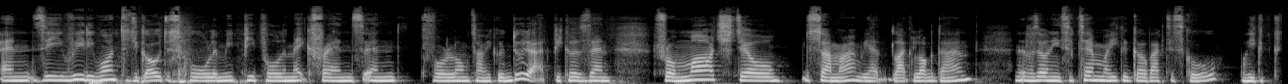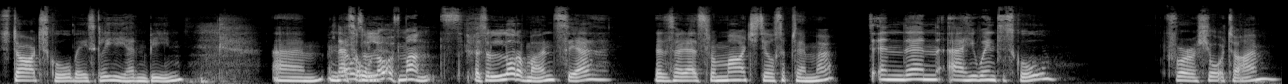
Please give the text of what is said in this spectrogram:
And they really wanted to go to school and meet people and make friends. And for a long time, he couldn't do that because then from March till the summer, we had like lockdown. And it was only in September he could go back to school. Or he could start school, basically. He hadn't been. Um, and that that's was a lot of months. that's a lot of months, yeah. That's, so that's from March till September. And then uh, he went to school for a short time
